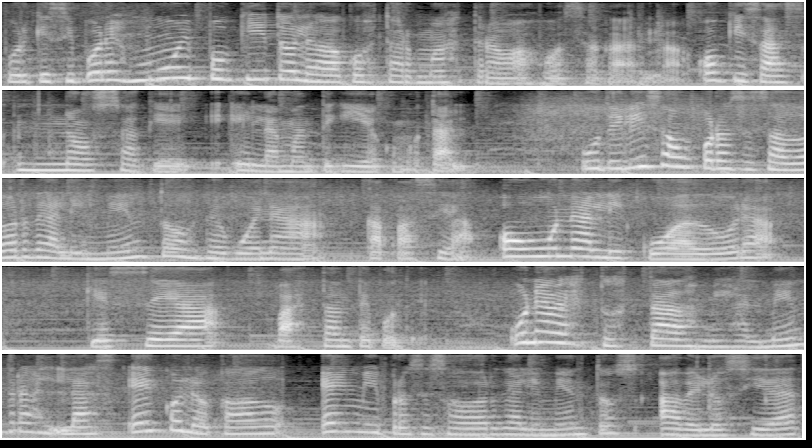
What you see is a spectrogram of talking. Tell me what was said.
porque si pones muy poquito le va a costar más trabajo a sacarla o quizás no saque la mantequilla como tal. Utiliza un procesador de alimentos de buena capacidad o una licuadora que sea bastante potente. Una vez tostadas mis almendras, las he colocado en mi procesador de alimentos a velocidad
